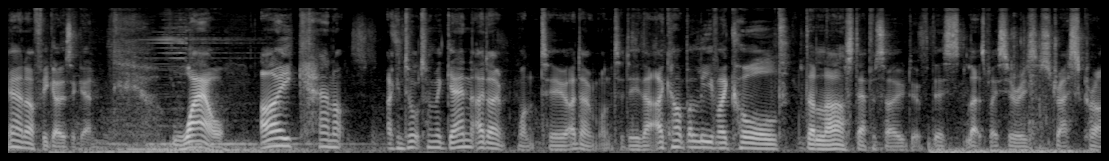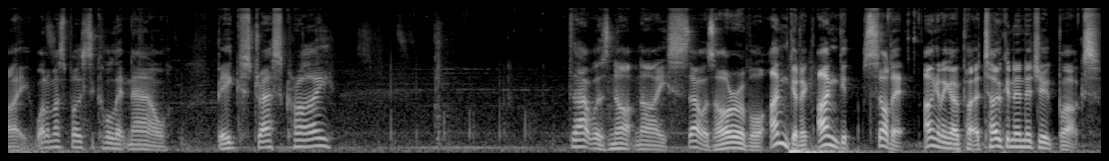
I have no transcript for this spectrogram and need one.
And off he goes again. Wow. I cannot... I can talk to him again? I don't want to. I don't want to do that. I can't believe I called the last episode of this Let's Play series Stress Cry. What am I supposed to call it now? Big Stress Cry? That was not nice. That was horrible. I'm gonna... I'm gonna... Sod it. I'm gonna go put a token in a jukebox.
